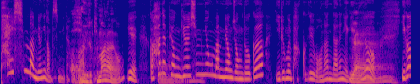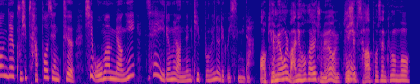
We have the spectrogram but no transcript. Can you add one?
80만 명이 넘습니다. 어, 이렇게 많아요? 예, 그러니까 한 해 평균 16만 명 정도가 이름을 바꾸길 원한다는 얘기고요. 예. 이 가운데 94% 15만 명이 새 이름을 얻는 기쁨을 누리고 있습니다. 아, 개명을 많이 허가해 주네요. 예. 94%는 뭐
